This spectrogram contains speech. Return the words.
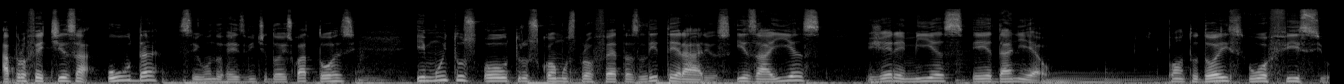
a profetisa Ulda, 2 Reis 22, 14, e muitos outros como os profetas literários Isaías, Jeremias e Daniel. Ponto 2. O ofício.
